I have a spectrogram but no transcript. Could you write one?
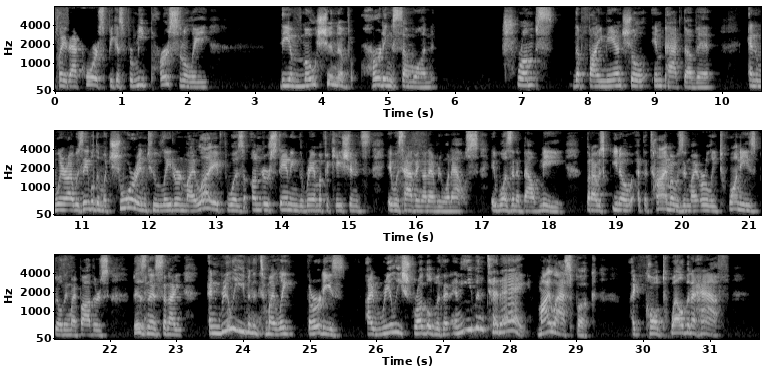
play that course because for me personally, the emotion of hurting someone trumps the financial impact of it and where I was able to mature into later in my life was understanding the ramifications it was having on everyone else. It wasn't about me, but I was, you know, at the time I was in my early 20s building my father's business. And I and really even into my late 30s I really struggled with it. And even today, my last book I called 12 and a half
